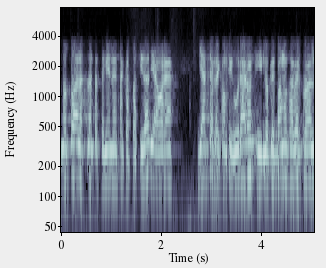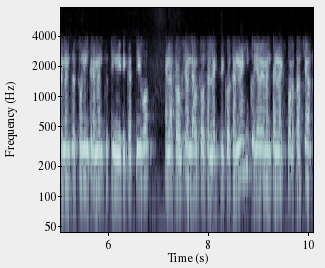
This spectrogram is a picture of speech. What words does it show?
no todas las plantas tenían esa capacidad y ahora ya se reconfiguraron y lo que vamos a ver probablemente es un incremento significativo en la producción de autos eléctricos en México y obviamente en la exportación.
